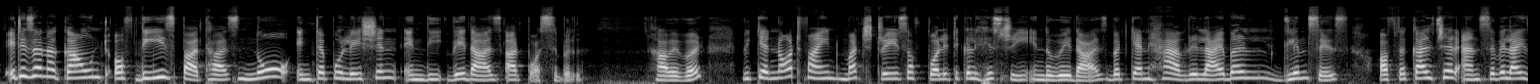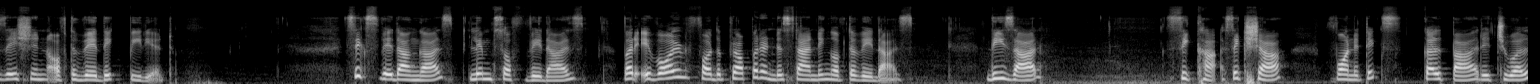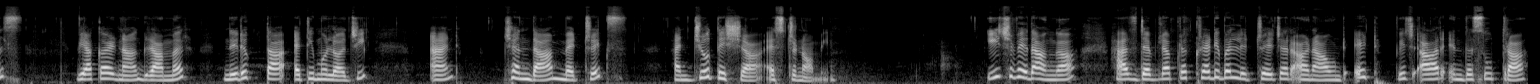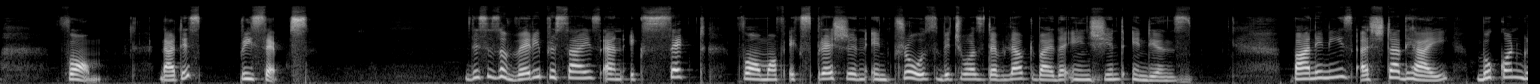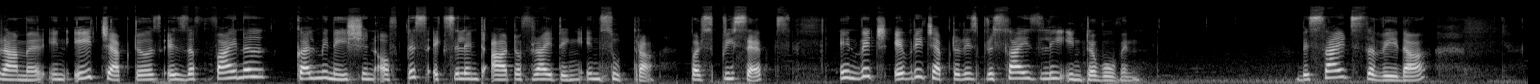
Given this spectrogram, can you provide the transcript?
It is an account of these pathas, no interpolation in the Vedas are possible. However, we cannot find much trace of political history in the Vedas but can have reliable glimpses of the culture and civilization of the Vedic period. Six Vedangas, limbs of Vedas, were evolved for the proper understanding of the Vedas. These are Sikha, Siksha, phonetics, Kalpa, rituals, Vyakarna, grammar, Nirukta, etymology, and Chanda, metrics, and Jyotisha, astronomy. Each Vedanga has developed a credible literature around it, which are in the sutra form, that is, precepts. This is a very precise and exact form of expression in prose which was developed by the ancient Indians. Panini's Ashtadhyayi book on grammar in eight chapters is the final culmination of this excellent art of writing in sutra, precepts, in which every chapter is precisely interwoven. Besides the Veda,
